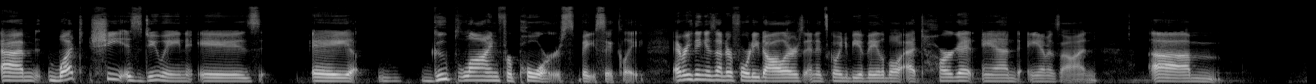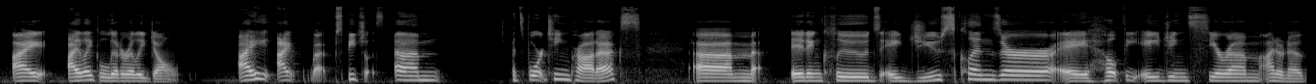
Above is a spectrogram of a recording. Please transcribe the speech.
Um, what she is doing is a goop line for pores, basically. Everything is under $40 and it's going to be available at Target and Amazon. Um, I, I like literally don't I I uh, speechless. Um, it's 14 products. Um, it includes a juice cleanser, a healthy aging serum. I don't know.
